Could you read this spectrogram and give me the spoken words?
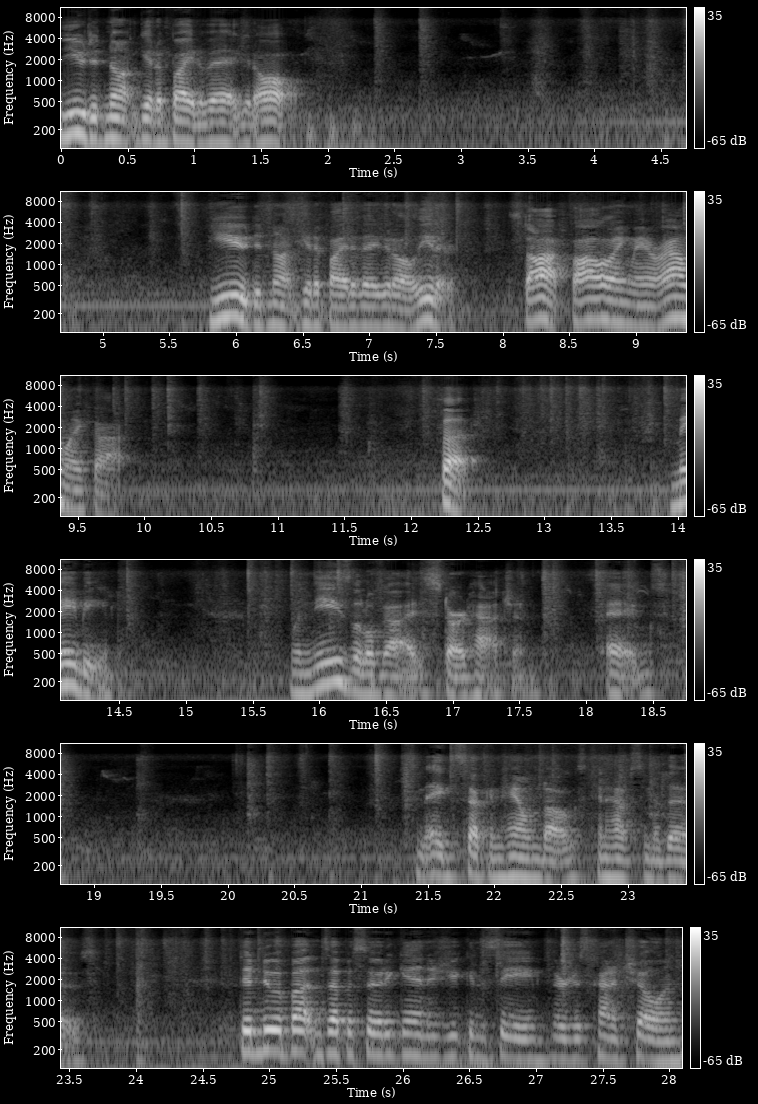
You did not get a bite of egg at all. You did not get a bite of egg at all either. Stop following me around like that. But maybe when these little guys start hatching eggs, some egg sucking hound dogs can have some of those. Didn't do a buttons episode again, as you can see. They're just kind of chilling.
